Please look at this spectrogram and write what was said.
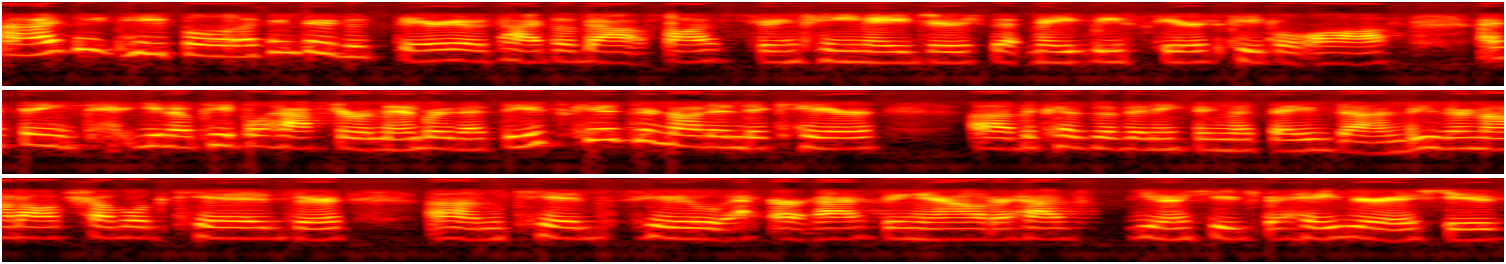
I think people, I think there's a stereotype about fostering teenagers that maybe scares people off. I think, you know, people have to remember that these kids are not into care uh, because of anything that they've done. These are not all troubled kids or um, kids who are acting out or have you know huge behavior issues.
